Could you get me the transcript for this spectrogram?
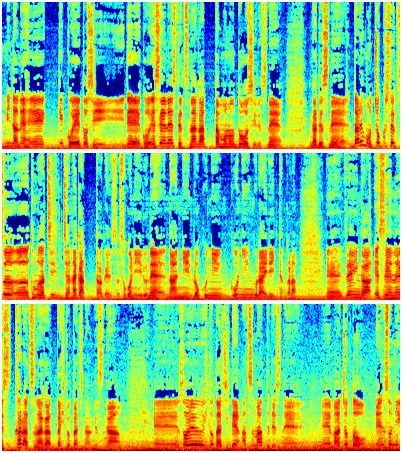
うみんなね、えー結構ええ年で、こう SNS で繋がった者同士ですね、がですね、誰も直接友達じゃなかったわけですよ。そこにいるね、何人、6人、5人ぐらいで行ったんかな。えー全員が SNS から繋がった人たちなんですが、えーそういう人たちで集まってですね、えーまあちょっと遠足に、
